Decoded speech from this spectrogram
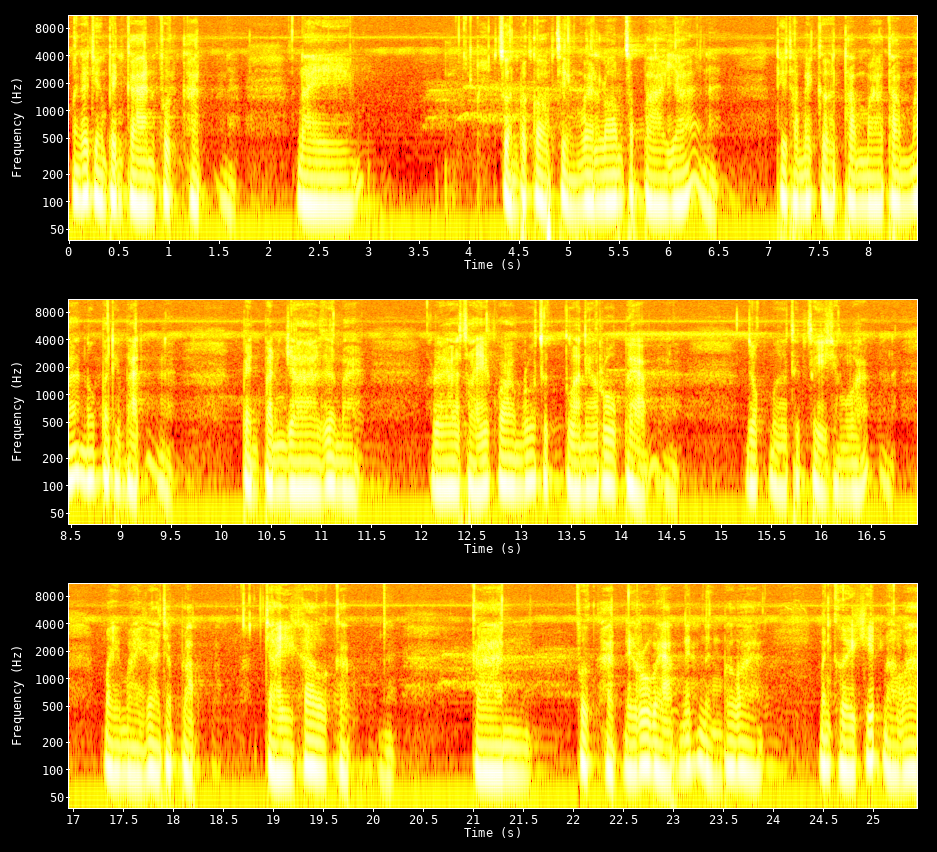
มันก็จึงเป็นการฝึกหัดในส่วนประกอบสิ่งแวดล้อมสปายะนะที่ทำให้เกิดธรรมาธรรมะนุปฏิบัตินะเป็นปัญญาขึ้นมาโดยอาศัยความรู้สึกตัวในรูปแบบนะยกมือ 14 จังหวะนะใหม่ๆก็อาจจะปรับใจเข้ากับนะการ ฝึกหัดในรูปแบบนิดหนึ่งเพราะว่า มันเคยคิดมาว่า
